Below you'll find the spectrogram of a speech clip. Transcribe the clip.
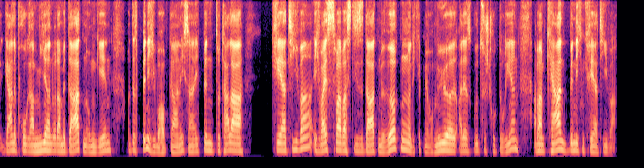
gerne programmieren oder mit Daten umgehen. Und das bin ich überhaupt gar nicht, sondern ich bin totaler kreativer. Ich weiß zwar, was diese Daten bewirken und ich gebe mir auch Mühe, alles gut zu strukturieren, aber im Kern bin ich ein Kreativer.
